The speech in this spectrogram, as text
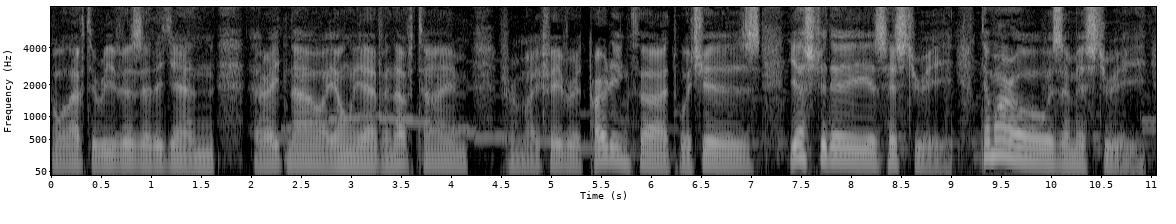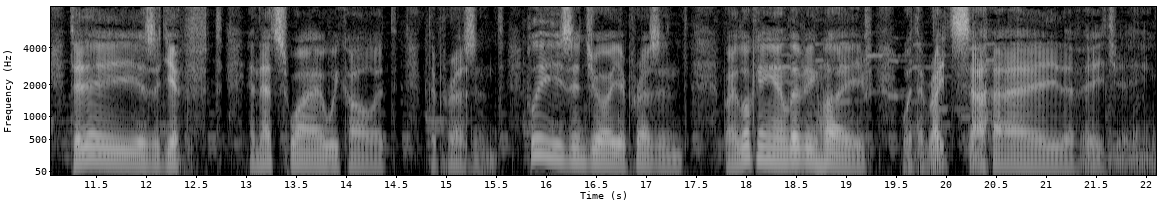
and we'll have to revisit again. Uh, right now, I only have enough time for my favorite parting thought, which is yesterday is history, tomorrow is a mystery, today is a gift, and that's why we call it the present. Please enjoy your present by looking and living life with the right side of aging.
